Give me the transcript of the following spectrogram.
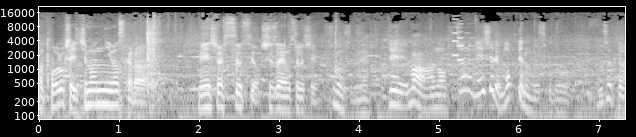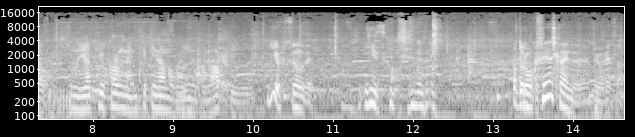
まあ登録者1万人いますから名刺は必要ですよ。取材もするし。そうですね。でまああの普通の名刺入れ持ってるんですけどどうせだったらその野球関連的なのがいいのかなっていう。いいよ普通ので。いいですか？あと6000円しかないんだよね両平さん。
